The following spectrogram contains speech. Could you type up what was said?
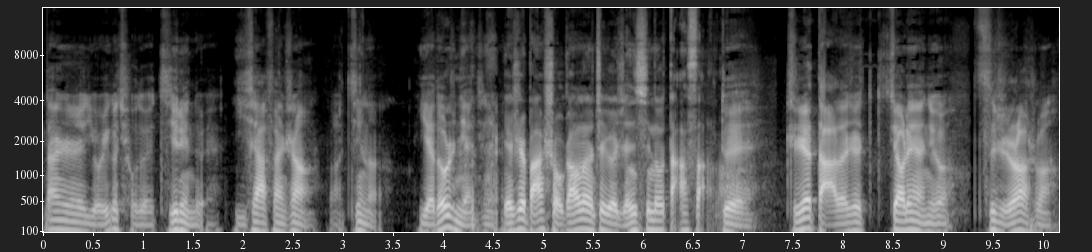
但是有一个球队吉林队以下犯上啊进了，也都是年轻人，也是把首钢的这个人心都打散了。对，直接打的这教练就辞职了是吧？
